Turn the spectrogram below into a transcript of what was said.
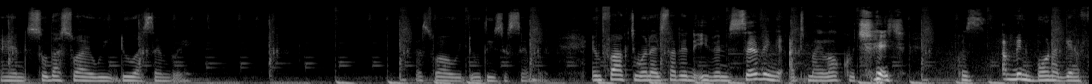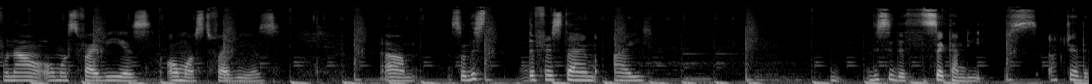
And so that's why we do assembly. That's why we do this assembly. In fact when i started even serving at my local church because i've been born again for now almost five years almost five years. Um, so this the first time i this is the second actually the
